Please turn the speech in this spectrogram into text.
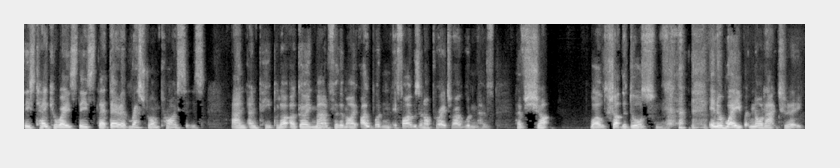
these takeaways, these they're, they're at restaurant prices, and and people are, are going mad for them. I, I wouldn't if I was an operator, I wouldn't have have shut well shut the doors in a way, but not actually.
